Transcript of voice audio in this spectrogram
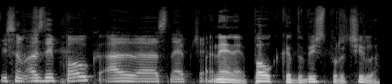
Mislim, a zdaj polk ali uh, Snapchat. Ne, ne, polk, ki dobiš sporočilo.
